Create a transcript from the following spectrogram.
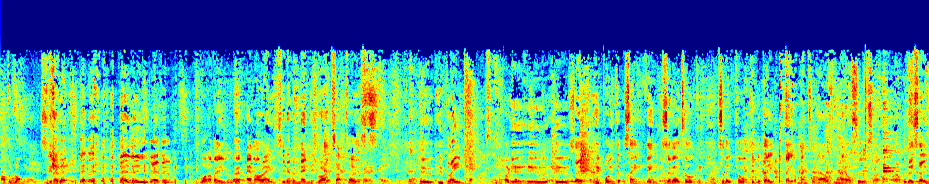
are the wrong ones. You know, they're, they're, the, they're, the, they're the, what are they, uh, MRAs, you know, the men's rights activists who, who blame feminism. Okay. Who, who, who say who point at the same thing. So they're talking. So they've co-opted the debate, debate on mental health and male suicide. But they say,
